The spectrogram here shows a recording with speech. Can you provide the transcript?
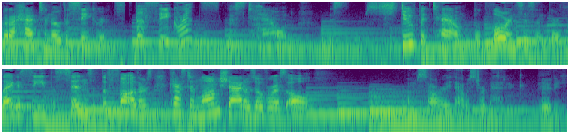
But I had to know the secrets. The secrets? This town, this stupid town, the Lawrences and their legacy, the sins of the fathers, casting long shadows over us all. I'm sorry that was dramatic. Hetty.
